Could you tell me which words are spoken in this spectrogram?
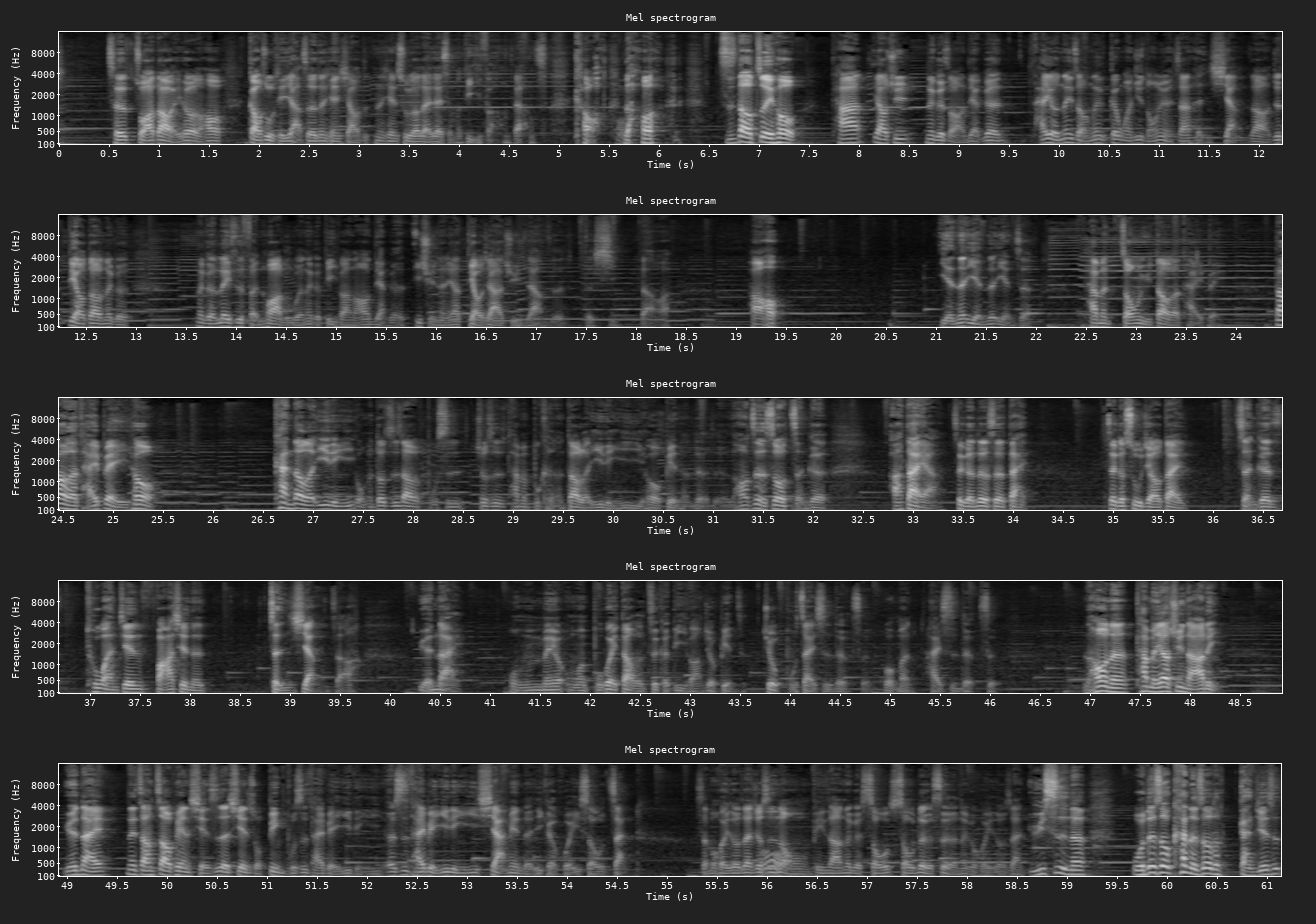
车抓到以后，然后告诉铁甲车那些小那些塑料袋在什么地方，这样子靠，然后 直到最后他要去那个什么，两个人还有那种那个跟玩具总动员三很像，知道就掉到那个那个类似焚化炉的那个地方，然后两个一群人要掉下去这样子的戏，知道吗？好，演着演着演着，他们终于到了台北。到了台北以后，看到了一零一，我们都知道不是，就是他们不可能到了一零一以后变成乐色。然后这个时候，整个阿袋啊，这个乐色袋，这个塑胶袋，整个突然间发现了真相，知道？原来我们没有，我们不会到了这个地方就变成就不再是乐色，我们还是乐色。然后呢，他们要去哪里？原来那张照片显示的线索并不是台北一零一，而是台北一零一下面的一个回收站。什么回收站？就是那种平常那个收收垃圾的那个回收站。于是呢，我那时候看的时候的感觉是，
